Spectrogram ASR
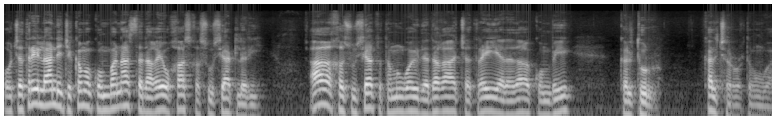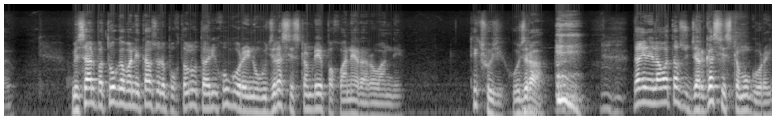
او چترۍ لاندې چې کومه کومبه ناسته د هغه یو خاص خصوصیات لري هغه خصوصیاتو ته مونږ وایو د دغه چترۍ یا د دغه کومبې کلتور کلچر ورته مونږ وایو مثال په توګه باندې تاسو د پښتنو تاریخ وګورئ نو حجره سیستم ډېر پخوانی را روان دی ټیک شو جی حجره دغه علاوه تاسو جرګه سیستم وګورئ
